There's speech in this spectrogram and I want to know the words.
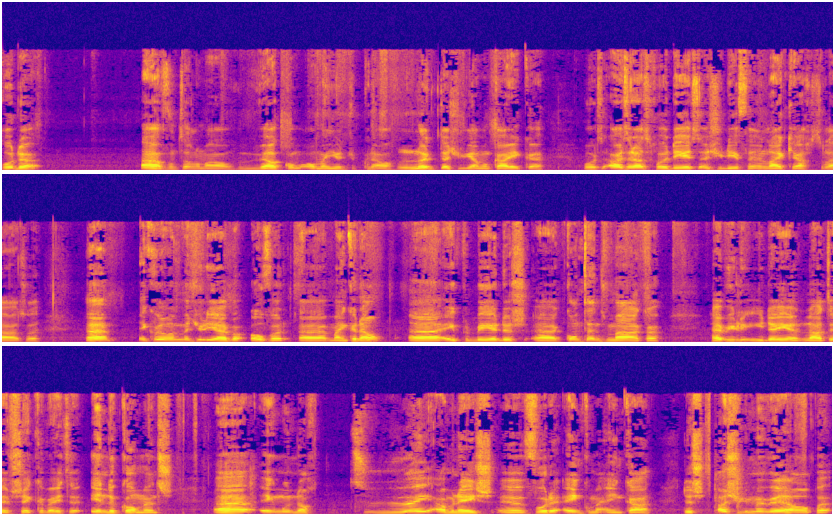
goede avond allemaal. Welkom op mijn YouTube kanaal. Leuk dat jullie allemaal kijken. Wordt uiteraard gewaardeerd als jullie even een likeje achterlaten. Uh, ik wil het met jullie hebben over uh, mijn kanaal. Uh, ik probeer dus content te maken. Hebben jullie ideeën? Laat even zeker weten in de comments. ik moet nog twee abonnees voor de 1,1k. Dus als jullie me willen helpen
